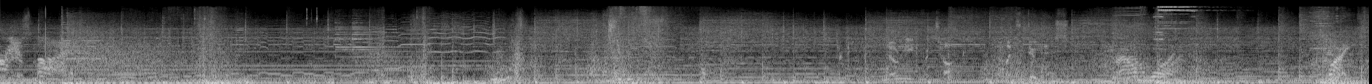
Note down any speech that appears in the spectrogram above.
Victory is mine! No need for talk. Let's do this. Round one. Fight!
